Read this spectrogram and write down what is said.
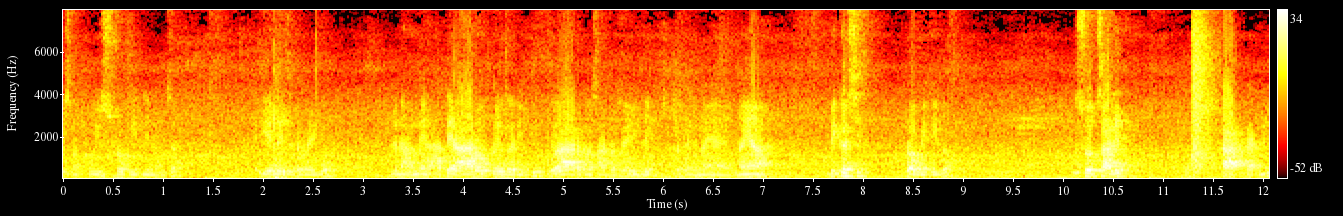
यसमा टु स्ट्रोक इन्जिन हुन्छ। यसले चाहिँ तपाईँको जुन हामीले हाते आरो प्रयोग गरिन्थ्यो त्यो आरोको साटो चाहिँ इलेक्ट्रिक तपाईँको नयाँ नयाँ विकसित प्रविधिको स्वचालित काठ काट्ने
